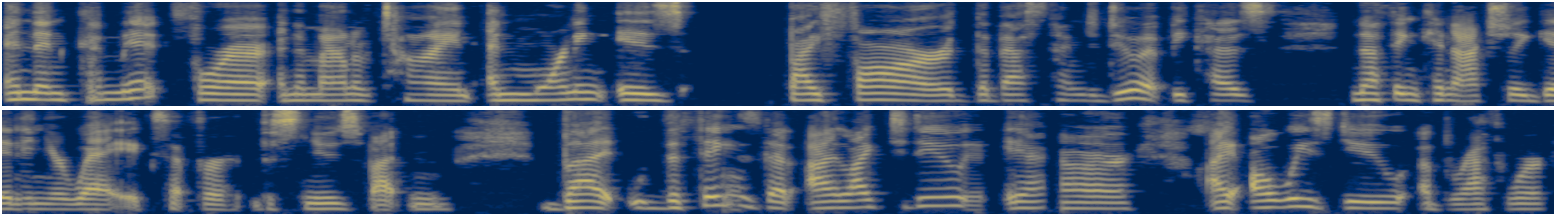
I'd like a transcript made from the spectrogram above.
and then commit for an amount of time. And morning is by far the best time to do it because nothing can actually get in your way except for the snooze button. But the things that I like to do are I always do a breath work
